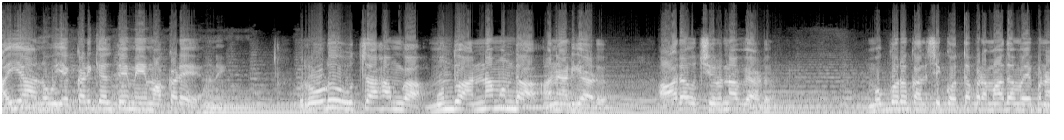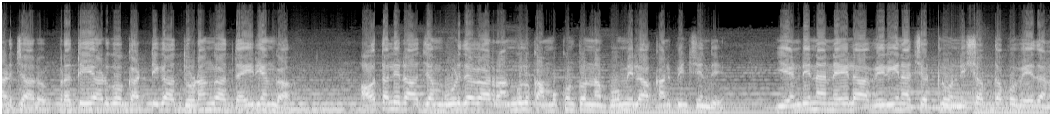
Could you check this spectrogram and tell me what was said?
అయ్యా నువ్వు ఎక్కడికి వెళ్తే మేము అక్కడే అని. రోడు ఉత్సాహంగా ముందు అన్నముందా అని అడిగాడు. ఆరవ్ చిరునవ్వాడు. ముగ్గురు కలిసి కొత్త ప్రమాదం వైపు నడిచారు. ప్రతి అడుగు గట్టిగా దృఢంగా ధైర్యంగా. అవతలి రాజ్యం బూడిదగా రంగులు కమ్ముకుంటున్న భూమిలా కనిపించింది. ఎండిన నేల విరిగిన చెట్లు నిశ్శబ్దపు వేదన.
